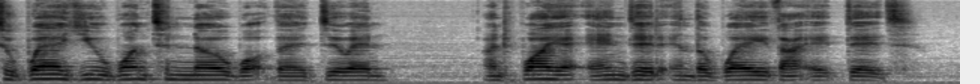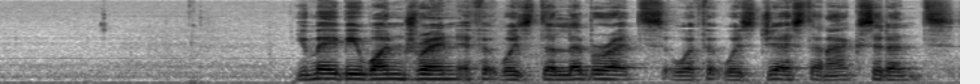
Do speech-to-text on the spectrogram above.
to where you want to know what they're doing and why it ended in the way that it did. You may be wondering if it was deliberate or if it was just an accident.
